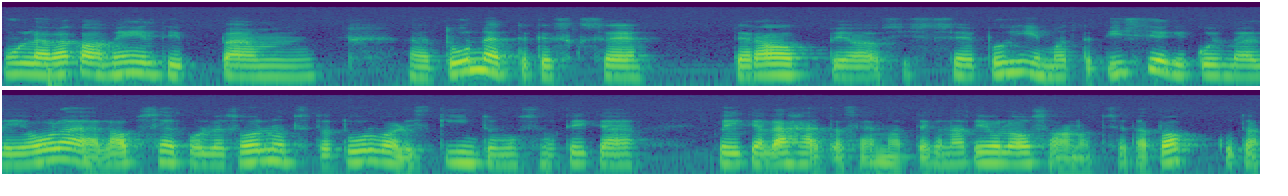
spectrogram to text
mulle väga meeldib ähm, tunnetekeskse teraapia siis see põhimõte, et isegi kui meil ei ole lapsepõlves olnud seda turvalist kiindumust kõige kõige lähedasematega, nad ei ole osanud seda pakkuda.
